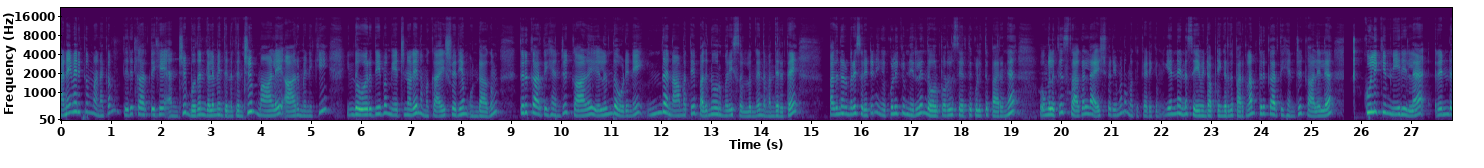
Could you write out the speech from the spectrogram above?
அனைவருக்கும் வணக்கம். திருக்கார்த்திகை அன்று புதன்கிழமை தினத்தன்று மாலை ஆறு மணிக்கு இந்த ஒரு தீபம் ஏற்றினாலே நமக்கு ஐஸ்வர்யம் உண்டாகும். திருக்கார்த்திகை அன்று காலை எழுந்த உடனே இந்த நாமத்தை பதினோரு முறை சொல்லுங்கள் இந்த மந்திரத்தை. பதினோரு முறை சொல்லிவிட்டு நீங்கள் குளிக்கும் நீரில் இந்த ஒரு பொருள் சேர்த்து குளித்து பாருங்கள் உங்களுக்கு சகல ஐஸ்வர்யமும் நமக்கு கிடைக்கும். என்னென்ன செய்ய வேண்டும் அப்படிங்கிறது பார்க்கலாம். திருக்கார்த்திகை அன்று காலையில் குளிக்கும் நீரில் ரெண்டு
